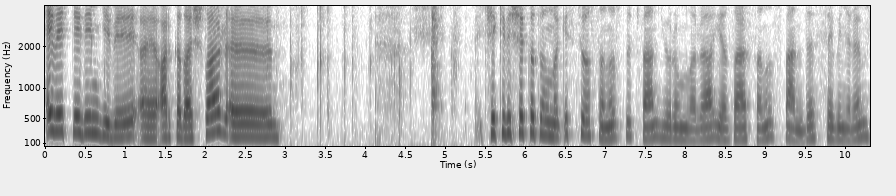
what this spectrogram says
Evet dediğim gibi e, arkadaşlar e, çekilişe katılmak istiyorsanız lütfen yorumlara yazarsanız ben de sevinirim.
